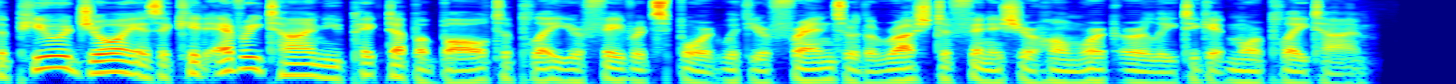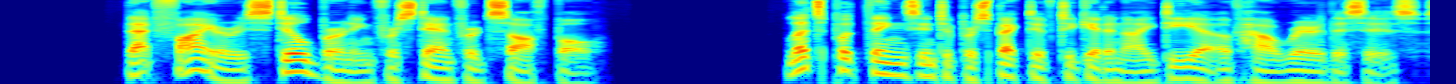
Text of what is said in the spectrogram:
the pure joy as a kid every time you picked up a ball to play your favorite sport with your friends or the rush to finish your homework early to get more playtime? That fire is still burning for Stanford softball. Let's put things into perspective to get an idea of how rare this is.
